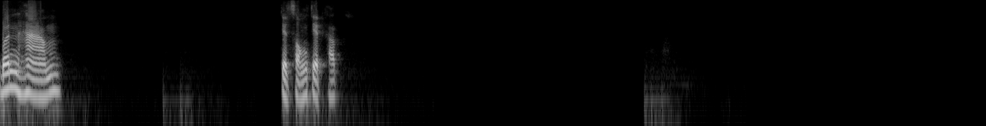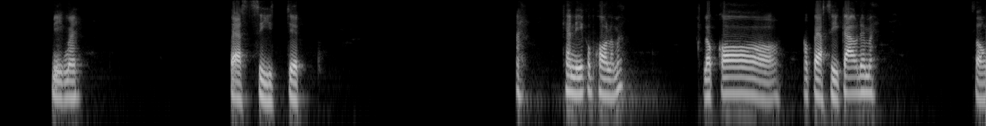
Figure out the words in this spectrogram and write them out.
เบิ้ลหามเจ็ดสองเจ็ดครับมีอีกไหม แปดสี่เจ็ดแค่นี้ก็พอแล้วมั้ยแล้วก็เอาแปดสี่เก้าได้ไหมสอง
